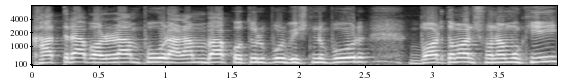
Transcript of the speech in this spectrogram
খাতড়া বলরামপুর, আরামবাগ, কতুলপুর, বিষ্ণুপুর, বর্ধমান, সোনামুখী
